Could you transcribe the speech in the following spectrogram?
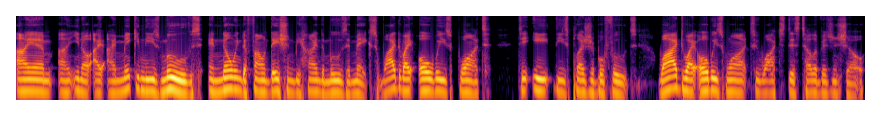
I am, uh, you know, I, I'm making these moves and knowing the foundation behind the moves it makes. Why do I always want to eat these pleasurable foods? Why do I always want to watch this television show?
